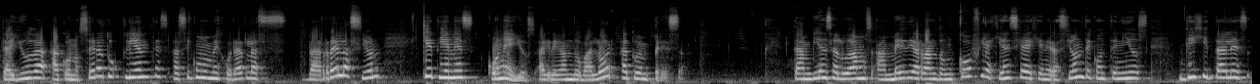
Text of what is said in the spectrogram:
Te ayuda a conocer a tus clientes, así como mejorar la relación que tienes con ellos, agregando valor a tu empresa. También saludamos a Media Random Coffee, agencia de generación de contenidos digitales,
